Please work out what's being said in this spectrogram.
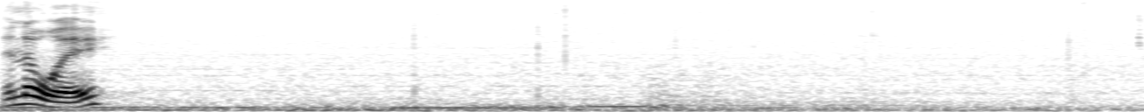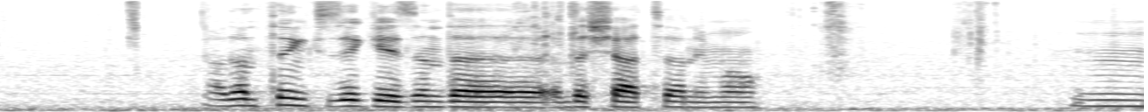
In a way. I don't think Ziggy is in the in the chat anymore. Hmm.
